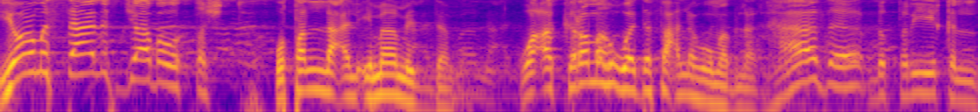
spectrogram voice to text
يوم الثالث جابوا الطشت وطلع الإمام الدم وأكرمه ودفع له مبلغ. هذا بطريق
